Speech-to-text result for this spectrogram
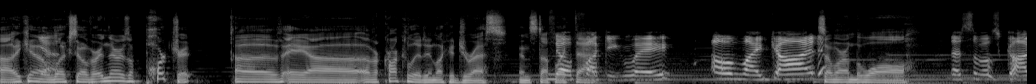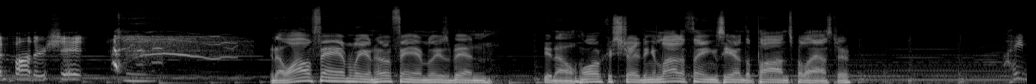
uh, he kind of Yeah. looks over and there is a portrait of a uh, of a crocodile in like a dress and stuff no like that No fucking way. Oh my god. somewhere on the wall That's the most godfather shit. you know our family and her family has been you know orchestrating a lot of things here in the ponds Palaster. I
